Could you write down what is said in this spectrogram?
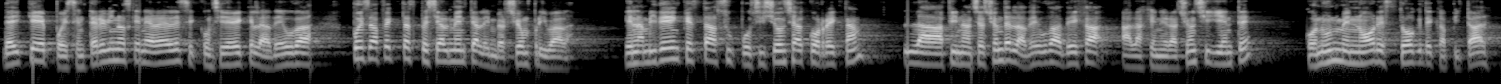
De ahí que, pues en términos generales, se considere que la deuda pues afecta especialmente a la inversión privada. En la medida en que esta suposición sea correcta, la financiación de la deuda deja a la generación siguiente con un menor stock de capital,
